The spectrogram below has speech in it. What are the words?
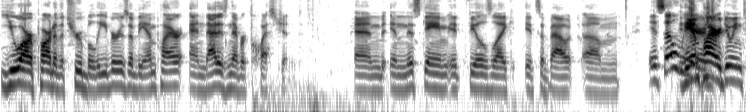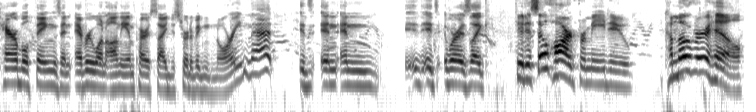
you are part of the true believers of the empire and that is never questioned and in this game it feels like it's about um, It's so the empire doing terrible things and everyone on the empire side just sort of ignoring that. It's and and it, it's whereas like Dude, it's so hard for me to come over a hill,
